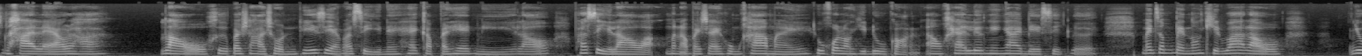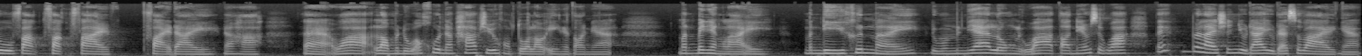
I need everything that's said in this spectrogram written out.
สุดท้ายแล้วนะคะ เราคือประชาชนที่เสียภาษีในให้กับประเทศนี้ แล้วภาษีเราอะ่ะ มันเอาไปใช้คุ้มค่าไหม ทุกคนลองคิดดูก่อน เอาแค่เรื่องง่ายๆเบสิกเลย ไม่จำเป็นต้องคิดว่าเรา อยู่ฝักฝักฝ่ายฝ่ายใดนะคะ แต่ว่าเรามาดูว่าคุณภาพชีวิตของตัวเราเองในตอนนี้มันเป็นอย่างไร มันดีขึ้นไหม หรือมันแย่ลงหรือว่าตอนนี้รู้สึกว่าไม่เป็นไรฉันอยู่ได้อยู่ได้สบายอย่างเงี้ย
